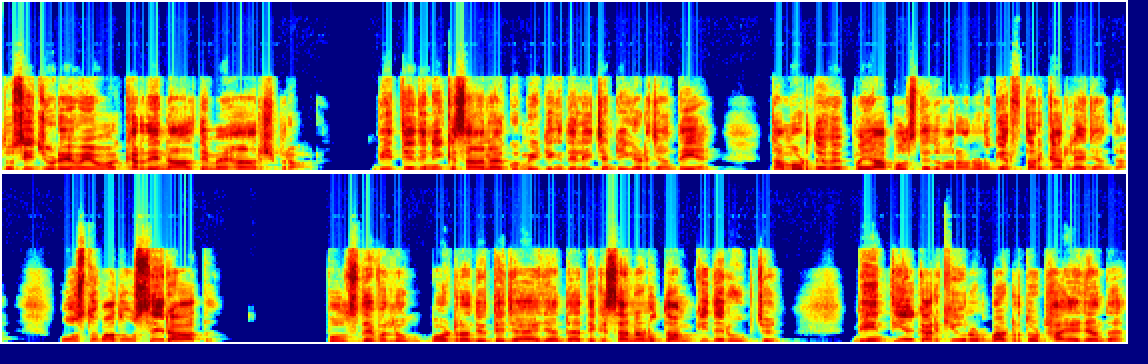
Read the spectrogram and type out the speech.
ਤੁਸੀਂ ਜੁੜੇ ਹੋਏ ਹੋ ਅੱਖਰ ਦੇ ਨਾਲ ਤੇ ਮੈਂ ਹਾਂ ਅਰਸ਼ ਬਰਾੜ। ਬੀਤੇ ਦਿਨੀ ਕਿਸਾਨ ਆਗੂ ਮੀਟਿੰਗ ਦੇ ਲਈ ਚੰਡੀਗੜ੍ਹ ਜਾਂਦੇ ਆ, ਤਾਂ ਮੁੜਦੇ ਹੋਏ ਪੰਜਾਬ ਪੁਲਿਸ ਦੇ ਦੁਆਰਾ ਉਹਨਾਂ ਨੂੰ ਗ੍ਰਿਫਤਾਰ ਕਰ ਲਿਆ ਜਾਂਦਾ। ਉਸ ਤੋਂ ਬਾਅਦ ਉਸੇ ਰਾਤ ਪੁਲਿਸ ਦੇ ਵੱਲੋਂ ਬਾਰਡਰਾਂ ਦੇ ਉੱਤੇ ਜਾਇਆ ਜਾਂਦਾ ਤੇ ਕਿਸਾਨਾਂ ਨੂੰ ਧਮਕੀ ਦੇ ਰੂਪ 'ਚ ਬੇਨਤੀਆਂ ਕਰਕੇ ਉਹਨਾਂ ਨੂੰ ਬਾਰਡਰ ਤੋਂ ਉਠਾਇਆ ਜਾਂਦਾ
